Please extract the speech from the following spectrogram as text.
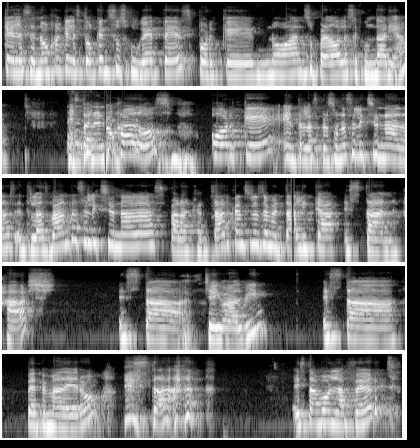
que les enoja que les toquen sus juguetes porque no han superado la secundaria, están enojados porque entre las personas seleccionadas, entre las bandas seleccionadas para cantar canciones de Metallica están Hash, está J Balvin, está Pepe Madero, está, está Mon Laferte.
